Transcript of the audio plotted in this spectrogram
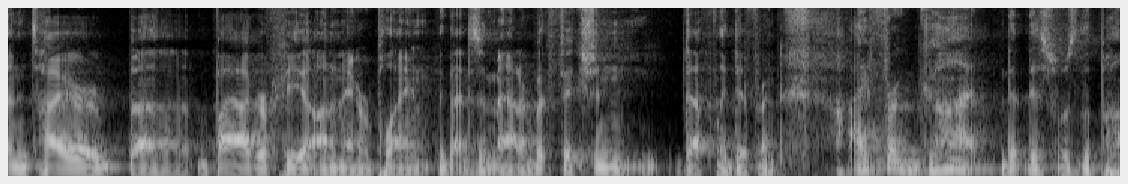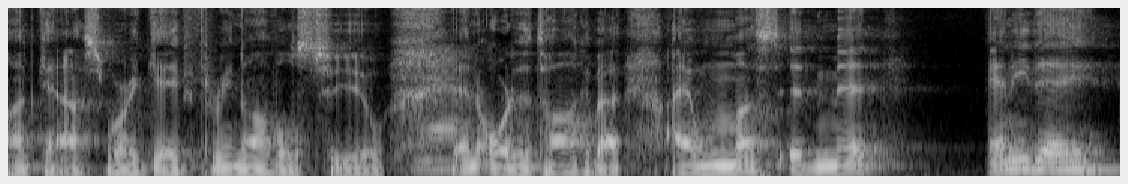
an entire uh, biography on an airplane. That doesn't matter, but fiction definitely different. I forgot that this was the podcast where I gave three novels to you Yeah. in order to talk about. I must admit, any day.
